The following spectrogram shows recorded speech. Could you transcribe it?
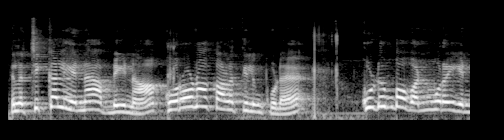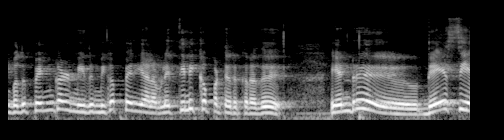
இதில் சிக்கல் என்ன அப்படின்னா கொரோனா காலத்திலும் கூட குடும்ப வன்முறை என்பது பெண்கள் மீது மிகப்பெரிய அளவில் திணிக்கப்பட்டிருக்கிறது என்று தேசிய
